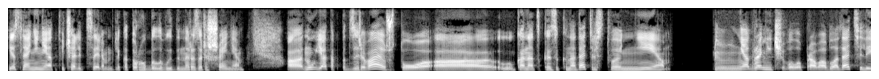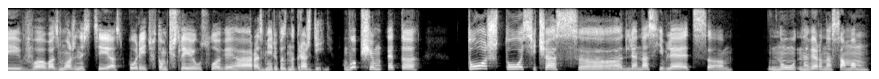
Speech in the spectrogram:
если они не отвечали целям, для которых было выдано разрешение. А, ну, я так подозреваю, что а, канадское законодательство не не ограничивало правообладателей в возможности оспорить в том числе и условия о размере вознаграждения. В общем, это то, что сейчас э, для нас является, ну, наверное, самым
